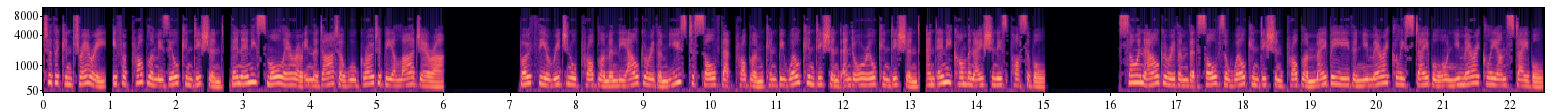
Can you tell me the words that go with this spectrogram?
To the contrary, if a problem is ill-conditioned, then any small error in the data will grow to be a large error. Both the original problem and the algorithm used to solve that problem can be well-conditioned and or ill-conditioned, and any combination is possible. So an algorithm that solves a well-conditioned problem may be either numerically stable or numerically unstable.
